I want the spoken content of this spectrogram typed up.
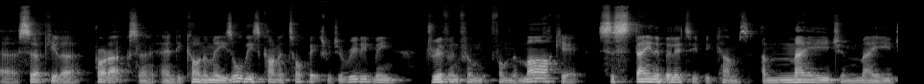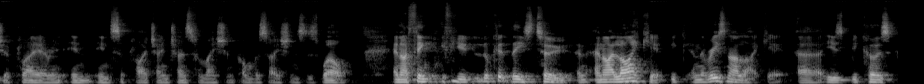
uh, circular products and, and, economies, all these kind of topics which have really being driven from, from the market, sustainability becomes a major, major player in, in, in supply chain transformation conversations as well. And I think if you look at these two, and, and I like it, and the reason I like it uh, is because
